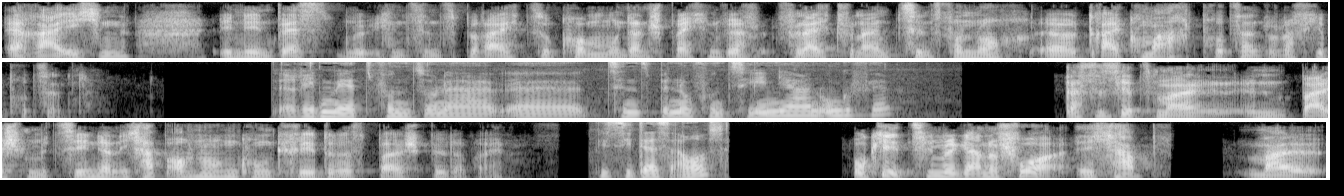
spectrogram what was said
erreichen, in den bestmöglichen Zinsbereich zu kommen und dann sprechen wir vielleicht von einem Zins von noch äh, 3,8 Prozent oder 4 Prozent. Reden wir jetzt von so einer äh, Zinsbindung von zehn Jahren ungefähr? Das ist jetzt mal ein Beispiel mit zehn Jahren. Ich habe auch noch ein konkreteres Beispiel dabei. Wie sieht das aus? Okay, ziehen wir gerne vor. Ich habe mal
